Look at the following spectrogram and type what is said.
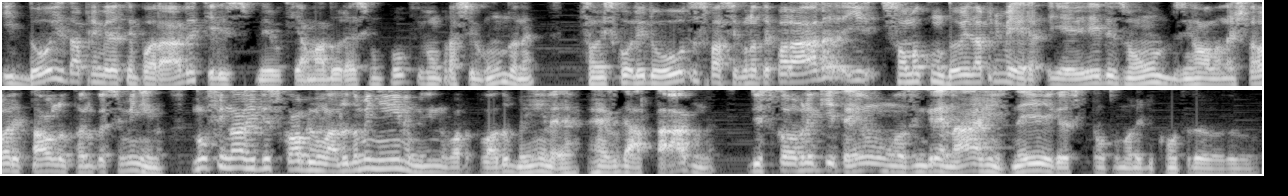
e dois da primeira temporada, que eles meio que amadurecem um pouco e vão pra segunda, né? São escolhidos outros pra segunda temporada e soma com dois da primeira. E aí eles vão desenrolando a história e tal, lutando com esse menino. No final eles descobrem um lado do menino, o menino volta pro lado bem, ele é resgatado, né? Descobrem que tem umas engrenagens negras que estão tomando de conta do, do,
